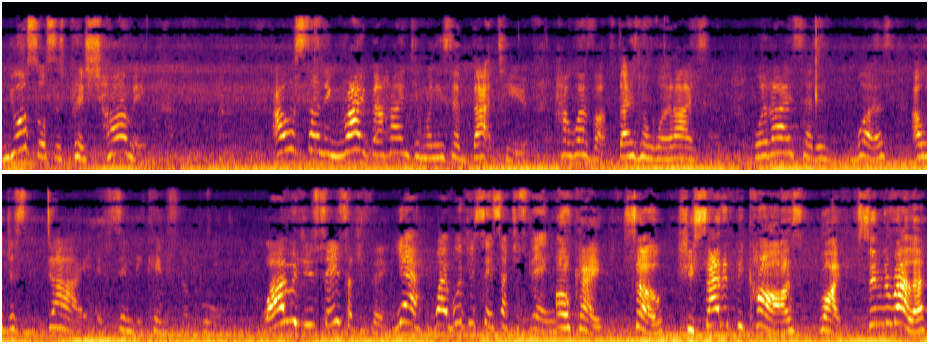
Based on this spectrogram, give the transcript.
Your source is Prince Charming. I was standing right behind him when he said that to you. However, that is not what I said. What I said is, was, I would just die if Cindy came to the ball. Why would you say such a thing? Yeah, why would you say such a thing? Okay, so she said it because, right, Cinderella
